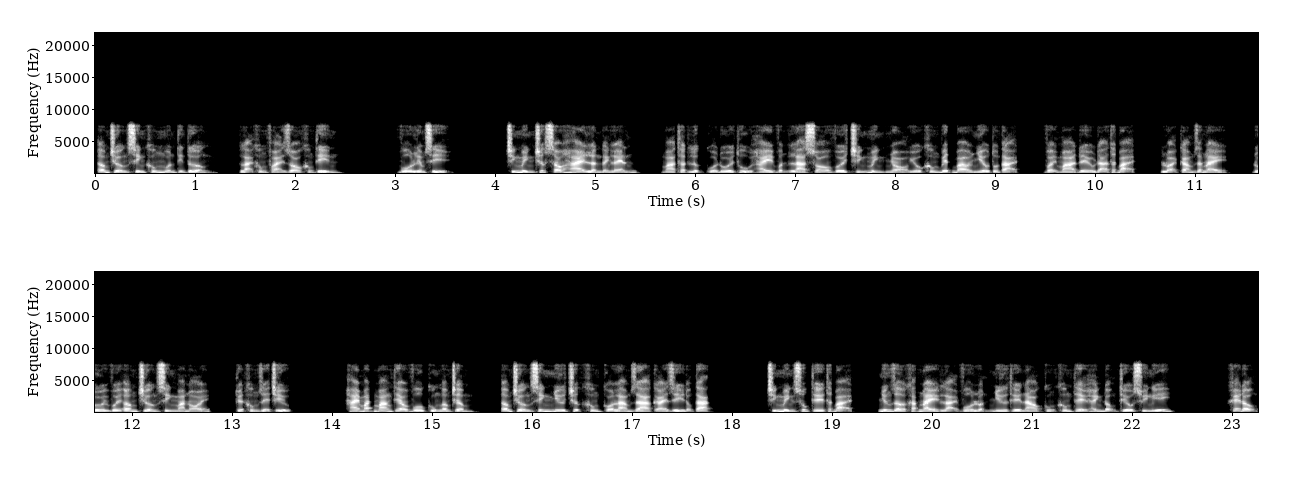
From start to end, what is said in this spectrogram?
âm trường sinh không muốn tin tưởng, lại không phải do không tin. Vô liêm sỉ. Chính mình trước sau hai lần đánh lén, mà thật lực của đối thủ hay vẫn là so với chính mình nhỏ yếu không biết bao nhiêu tồn tại, vậy mà đều đã thất bại, loại cảm giác này, đối với âm trường sinh mà nói, tuyệt không dễ chịu. Hai mắt mang theo vô cùng âm trầm, âm trường sinh như trước không có làm ra cái gì động tác. Chính mình xúc thế thất bại, nhưng giờ khắc này lại vô luận như thế nào cũng không thể hành động thiếu suy nghĩ. Khẽ động,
